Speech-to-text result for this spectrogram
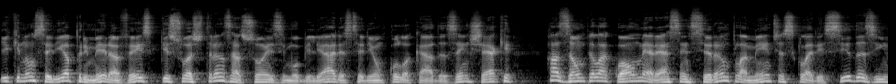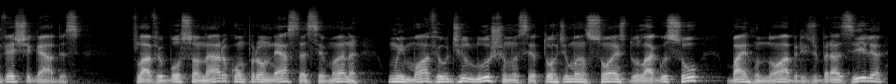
e que não seria a primeira vez que suas transações imobiliárias seriam colocadas em xeque, razão pela qual merecem ser amplamente esclarecidas e investigadas. Flávio Bolsonaro comprou nesta semana um imóvel de luxo no setor de mansões do Lago Sul, bairro nobre de Brasília,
